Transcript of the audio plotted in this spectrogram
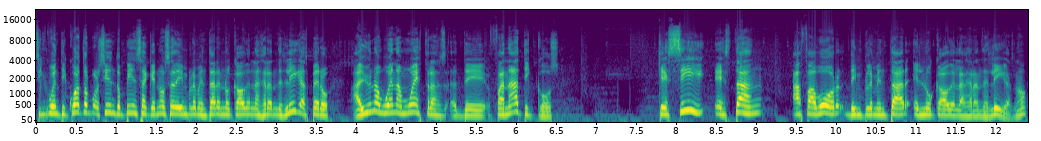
54% piensa que no se debe implementar el knockout en las grandes ligas, pero hay una buena muestra de fanáticos que sí están a favor de implementar el knockout en las grandes ligas, ¿no?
